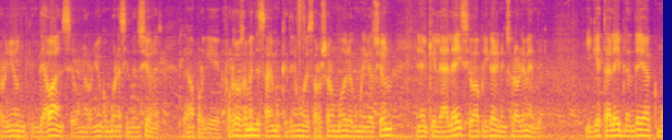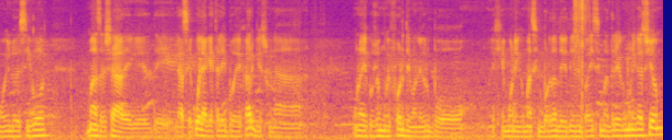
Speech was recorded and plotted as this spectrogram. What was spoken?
reunión de avance, una reunión con buenas intenciones, porque forzosamente sabemos que tenemos que desarrollar un modelo de comunicación en el que la ley se va a aplicar inexorablemente y que esta ley plantea, como bien lo decís vos, más allá de, la secuela que esta ley puede dejar, que es una, una discusión muy fuerte con el grupo hegemónico más importante que tiene el país en materia de comunicación,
